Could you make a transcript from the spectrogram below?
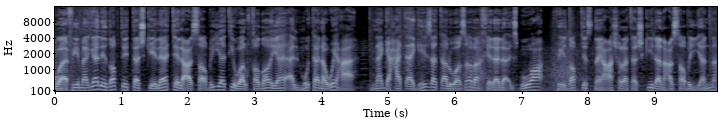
وفي مجال ضبط التشكيلات العصابية والقضايا المتنوعة نجحت أجهزة الوزارة خلال أسبوع في ضبط 12 تشكيلا عصابيا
